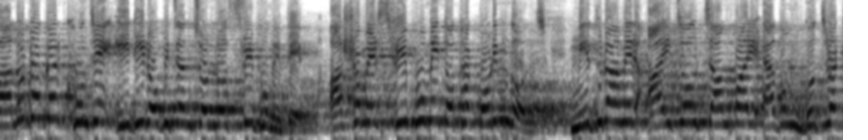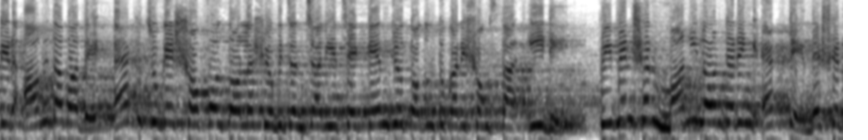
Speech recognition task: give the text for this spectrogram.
কালো টাকার খুঁজে ইডির অভিযান চলল শ্রীভূমিতে। আসামের শ্রীভূমি তথা করিমগঞ্জ, মিজোরামের আইজল, চাম্পাই এবং গুজরাটের আহমেদাবাদে একযোগে সফল তল্লাশি অভিযান চালিয়েছে কেন্দ্রীয় তদন্তকারী সংস্থা ইডি। প্রিভেনশন মানি লন্ডারিং অ্যাক্টে দেশের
